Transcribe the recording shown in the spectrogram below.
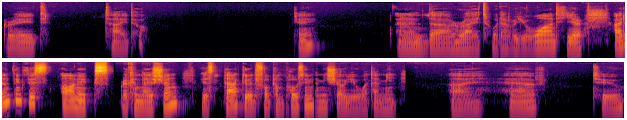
Great title. Okay, and uh, write whatever you want here. I don't think this Onyx recognition is that good for composing. Let me show you what I mean. I have to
